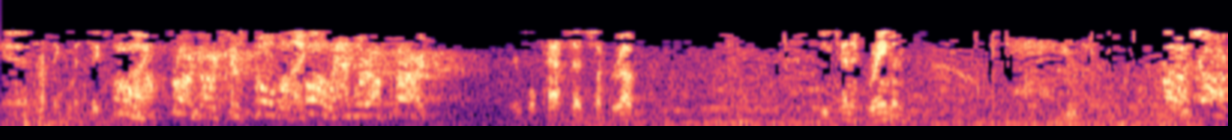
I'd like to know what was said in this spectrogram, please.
And I think I'm going to take some Oh, time. the frog dogs just pulled the Nice. ball handler apart. Here, we'll pass that sucker up. Lieutenant Raymond. Dog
